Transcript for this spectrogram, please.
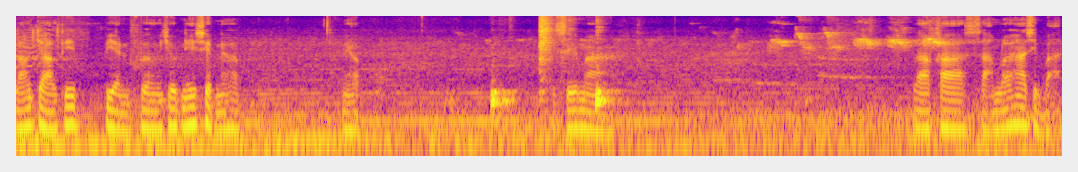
หลังจากที่เปลี่ยนเฟืองชุดนี้เสร็จนะครับนี่ครับ ซื้อมา ราคา 350 บาท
